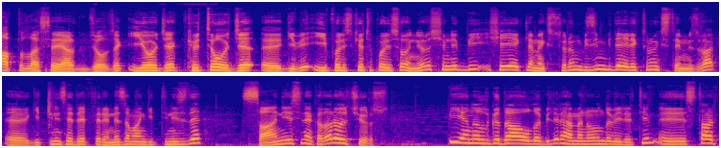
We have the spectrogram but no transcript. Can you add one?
Abdullah size yardımcı olacak. İyi hoca, kötü hoca e, gibi iyi polis, kötü polisi oynuyoruz. Şimdi bir şeyi eklemek istiyorum. Bizim bir de elektronik sistemimiz var. E, gittiğiniz hedeflere ne zaman gittiğinizde saniyesine kadar ölçüyoruz. Bir yanılgı daha olabilir. Hemen onu da belirteyim. E, start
